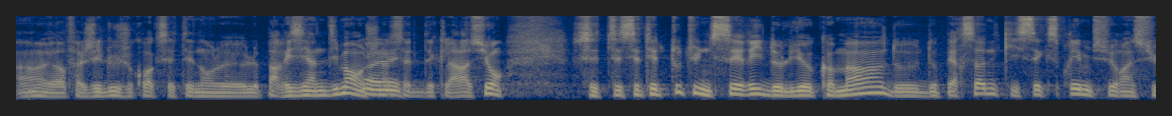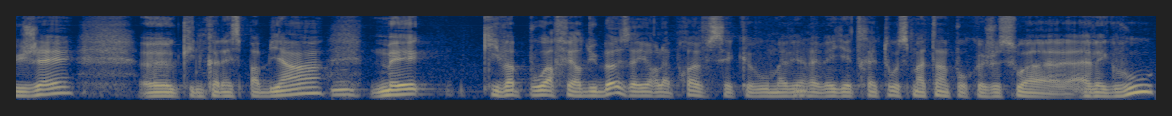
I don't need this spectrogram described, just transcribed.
Hein. Enfin, j'ai lu, je crois que c'était dans le, le, Parisien de dimanche, hein, oui. cette déclaration. C'était toute une série de lieux communs, de, de personnes qui s'expriment sur un sujet, euh, qui ne connaissent pas bien, mmh. mais qui va pouvoir faire du buzz. D'ailleurs, la preuve, c'est que vous m'avez réveillé très tôt ce matin pour que je sois avec vous.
